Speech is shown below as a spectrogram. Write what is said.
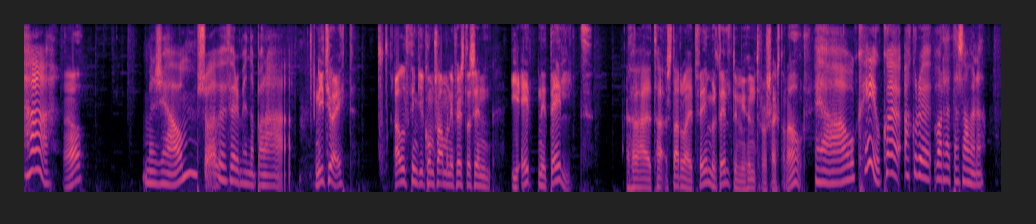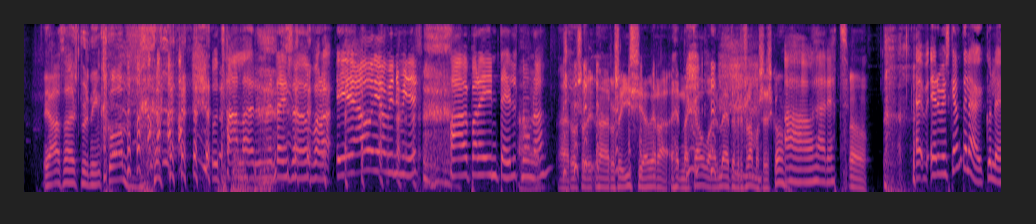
Ha, Já. Menn sjá, svo ef við förum hérna bara 91 Alþingi kom saman í fyrsta sinn í einni deild. En það hefði ta- starfað í tveimur deildum í 116 ár. Já, ok, og hvað, akkur var þetta saman Já, það er spurning, sko. Og talaður um þetta eins og þú bara Já, já, vinni mínir það er bara einn deild núna. Það er rosa, það er rosa easy að vera hérna gáfaður með þetta fyrir fram að sig, sko. Á, það er rétt. Já, e, Erum við skemmtilega, Gulli?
